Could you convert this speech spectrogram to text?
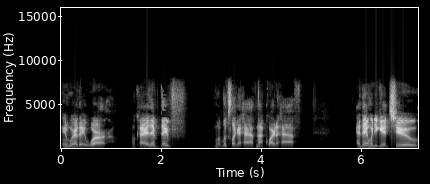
and where they were. Okay, they've they've well, it looks like a half, not quite a half. And then when you get to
